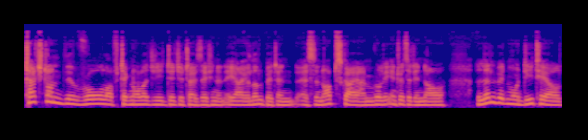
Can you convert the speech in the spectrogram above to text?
touched on the role of technology, digitization, and AI a little bit. And as an ops guy, I'm really interested in now a little bit more detailed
